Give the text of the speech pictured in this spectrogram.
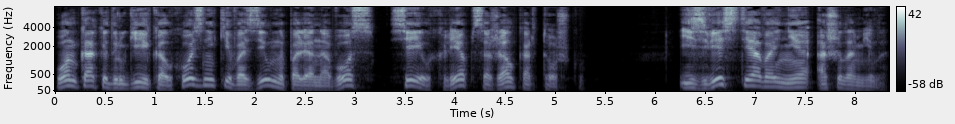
он, как и другие колхозники, возил на поля навоз, сеял хлеб, сажал картошку. Известие о войне ошеломило.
